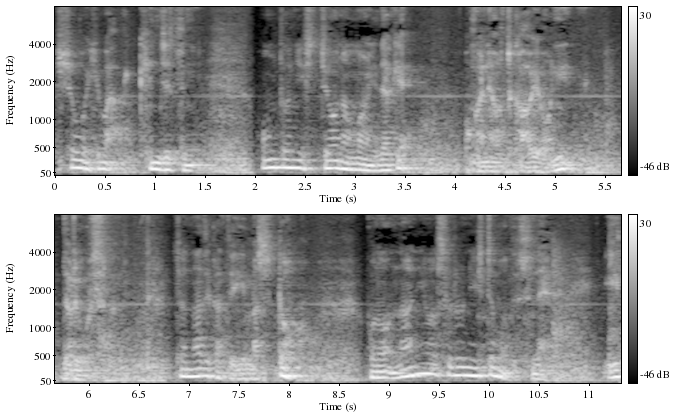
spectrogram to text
消費は堅実に本当に必要なものにだけお金を使うように努力する。それはなぜかと言いますとこの何をするにしてもですね一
